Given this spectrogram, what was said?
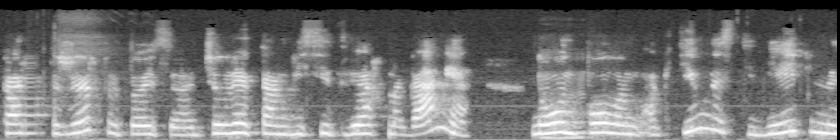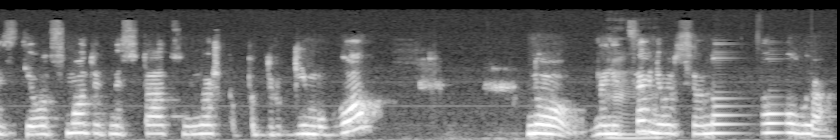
карта жертвы, то есть э, человек там висит вверх ногами, но mm-hmm. он полон активности, деятельности, он смотрит на ситуацию немножко под другим углом, но на лице mm-hmm. у него все равно улыбка.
